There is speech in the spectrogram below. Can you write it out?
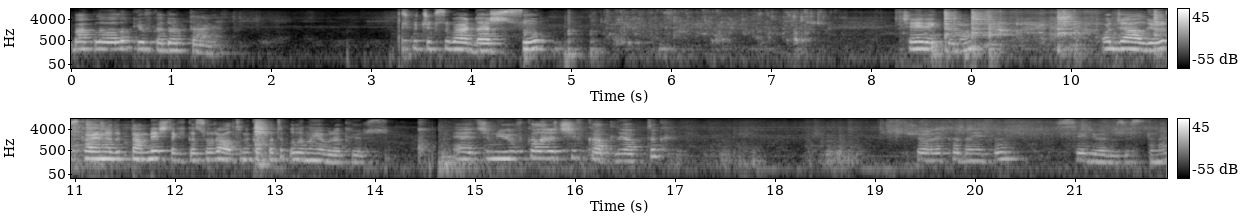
baklavalık yufka 4 tane. 3,5 su bardağı su, çeyrek limon, Ocağa alıyoruz. Kaynadıktan 5 dakika sonra altını kapatıp ılımaya bırakıyoruz. Evet şimdi yufkaları çift katlı yaptık. Şöyle kadayıfı seriyoruz üstüne.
